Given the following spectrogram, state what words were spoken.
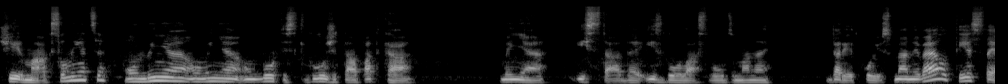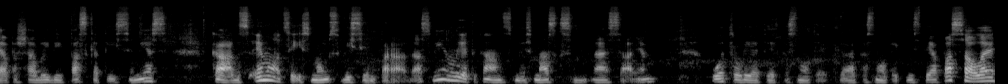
Šī ir māksliniece, un viņa, un viņa un burtiski gluži tāpat kā viņa izstādē izgulās, lūdzu, manai dariet, ko jūs mani vēlaties. Tajā pašā brīdī paskatīsimies, kādas emocijas mums visiem parādās. Viena lieta, kādas mēs maskas nesājam, otra lieta ir, kas notiek, kas notiek īstajā pasaulē.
